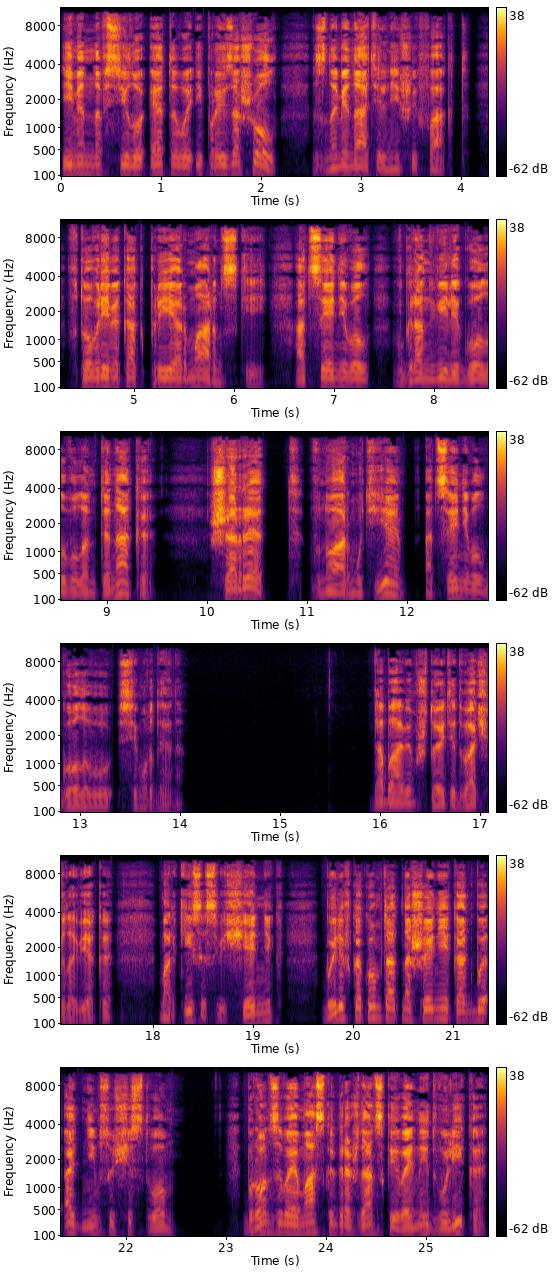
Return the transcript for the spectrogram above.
Именно в силу этого и произошел знаменательнейший факт. В то время как Приер Марнский оценивал в Гранвилле голову Лантенака, Шарет в Нуар-Мутье оценивал голову Симурдена. Добавим, что эти два человека, маркиз и священник, были в каком-то отношении как бы одним существом. Бронзовая маска гражданской войны двулика.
